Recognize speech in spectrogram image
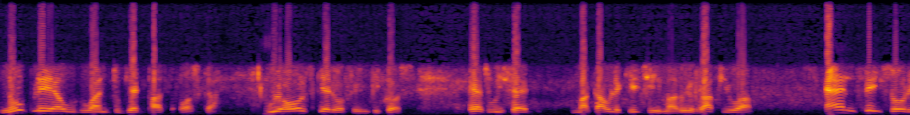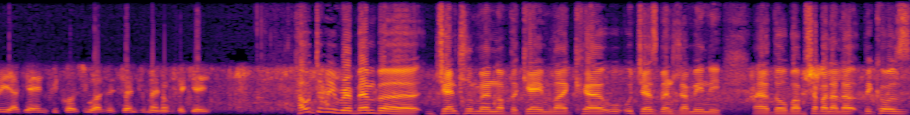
No player would want to get past Oscar. We're all scared of him because as we said, Makaule Gijima will rough you up and say sorry again because he was a gentleman of the game. How do we remember gentlemen of the game like uh, Ujezben Dlamini, uh, though Bab Tshabalala? Because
